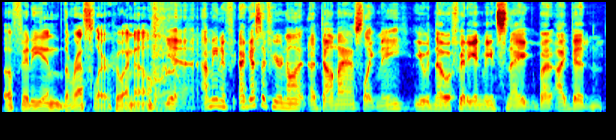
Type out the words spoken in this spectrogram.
Ophidian, the wrestler, who I know. Yeah, I mean, if I guess if you're not a dumbass like me, you would know Ophidian means snake, but I didn't.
